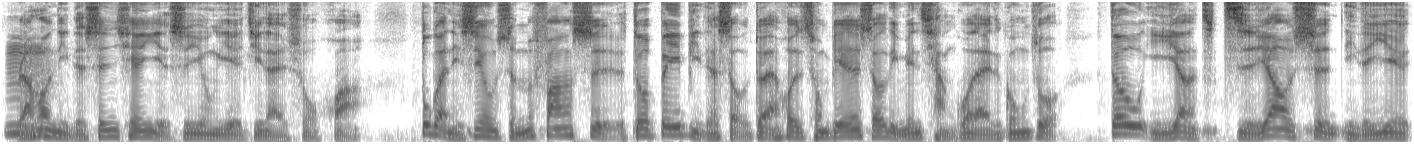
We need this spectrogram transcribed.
然后你的升迁也是用业绩来说话。不管你是用什么方式，多卑鄙的手段，或者从别人手里面抢过来的工作。都一样，只要是你的业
